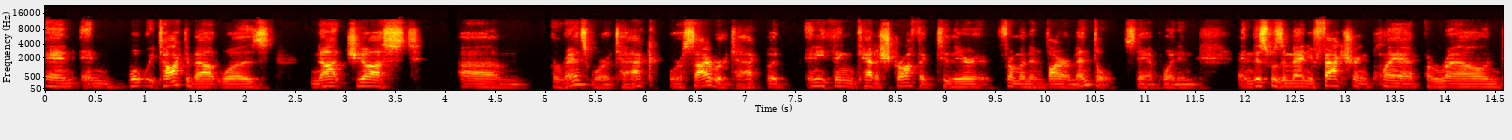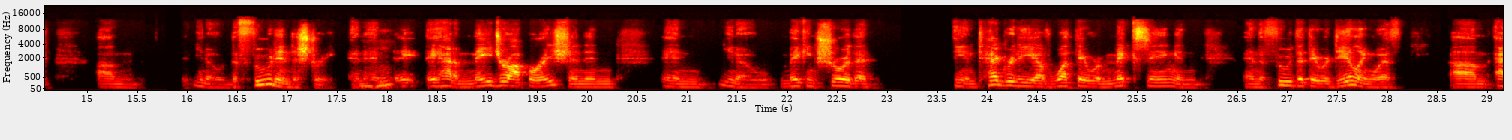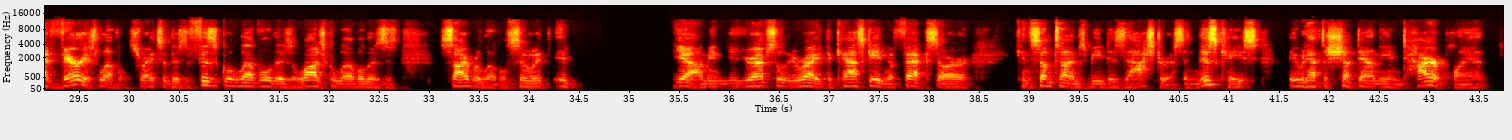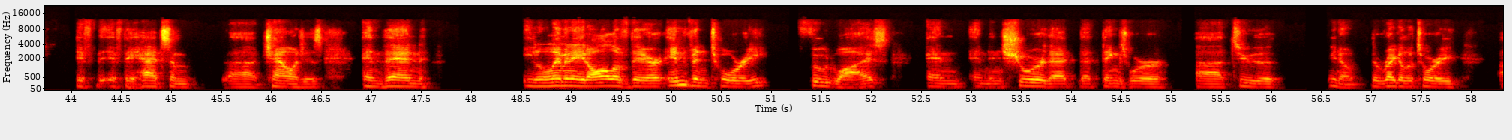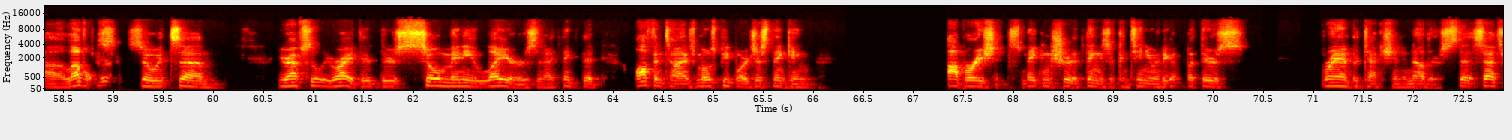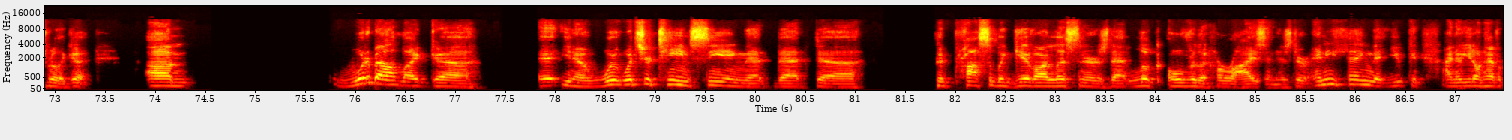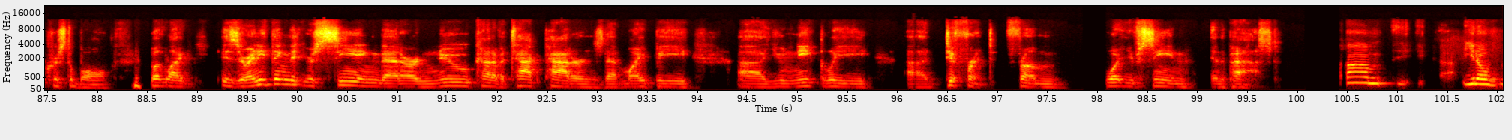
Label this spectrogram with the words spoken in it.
and and what we talked about was not just um, a ransomware attack or a cyber attack but anything catastrophic to their from an environmental standpoint and and this was a manufacturing plant around um, you know the food industry and mm-hmm. and they they had a major operation in in you know making sure that the integrity of what they were mixing and and the food that they were dealing with um, at various levels right? So there's a physical level there's a logical level there's a cyber level. So it it yeah i mean you're absolutely right. The cascading effects are can sometimes be disastrous. In this case they would have to shut down the entire plant if if they had some uh, challenges, and then eliminate all of their inventory food wise, and and ensure that that things were uh, to the you know the regulatory uh, levels. Sure. So it's um, you're absolutely right. There, there's so many layers, and I think that oftentimes most people are just thinking operations, making sure that things are continuing to go, but there's brand protection and others. So that's really good. Um, what about like uh, eh, you know what, what's your team seeing that that uh, could possibly give our listeners that look over the horizon? Is there anything that you can? I know you don't have a crystal ball, but like, is there anything that you're seeing that are new kind of attack patterns that might be uh, uniquely uh, different from what you've seen in the past? Um, you know,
